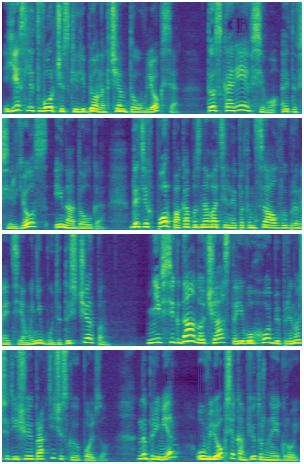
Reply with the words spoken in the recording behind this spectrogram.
Если творческий ребенок чем-то увлекся, то, скорее всего, это всерьез и надолго, до тех пор, пока познавательный потенциал выбранной темы не будет исчерпан. Не всегда, но часто его хобби приносит еще и практическую пользу. Например, увлекся компьютерной игрой,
